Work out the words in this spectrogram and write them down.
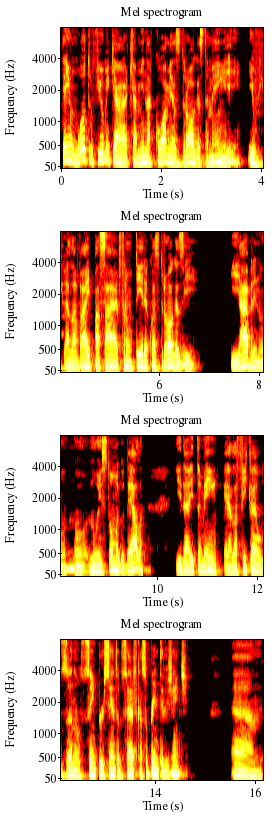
tem um outro filme que a, que a mina come as drogas também e, e ela vai passar fronteira com as drogas e, e abre no, no, no estômago dela. E daí também ela fica usando 100% do cérebro, fica super inteligente. Um,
